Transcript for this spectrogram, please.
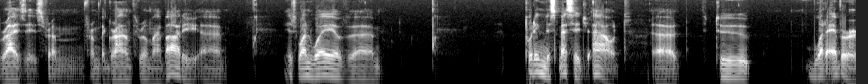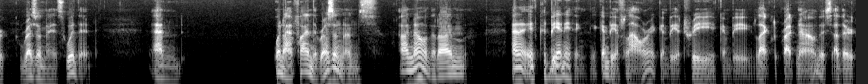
rises from from the ground through my body uh, is one way of um, putting this message out uh, to whatever resonates with it. And when I find the resonance, I know that I'm, and it could be anything. It can be a flower, it can be a tree, it can be like right now, this other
